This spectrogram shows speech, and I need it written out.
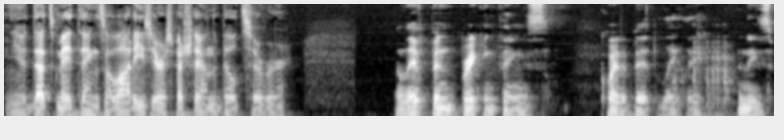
you know that's made things a lot easier, especially on the build server. Now, they've been breaking things quite a bit lately in these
